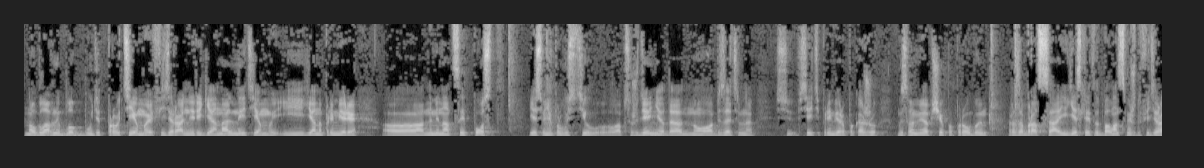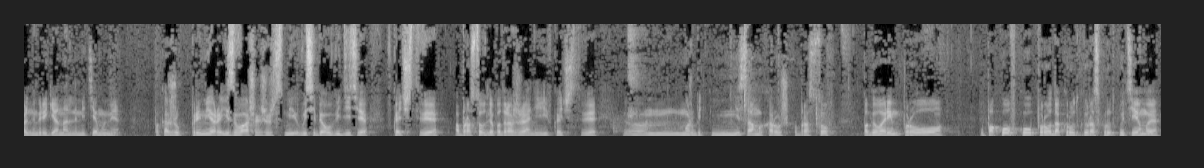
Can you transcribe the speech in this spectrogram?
Но главный блок будет про темы, федеральные, региональные темы. И я на примере э, номинации «Пост», я сегодня пропустил обсуждение, да, но обязательно все, все эти примеры покажу. Мы с вами вообще попробуем разобраться, а есть ли этот баланс между федеральными и региональными темами. Покажу примеры из ваших же СМИ, вы себя увидите в качестве образцов для подражания и в качестве, э, может быть, не самых хороших образцов. Поговорим про упаковку, про докрутку и раскрутку темы,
